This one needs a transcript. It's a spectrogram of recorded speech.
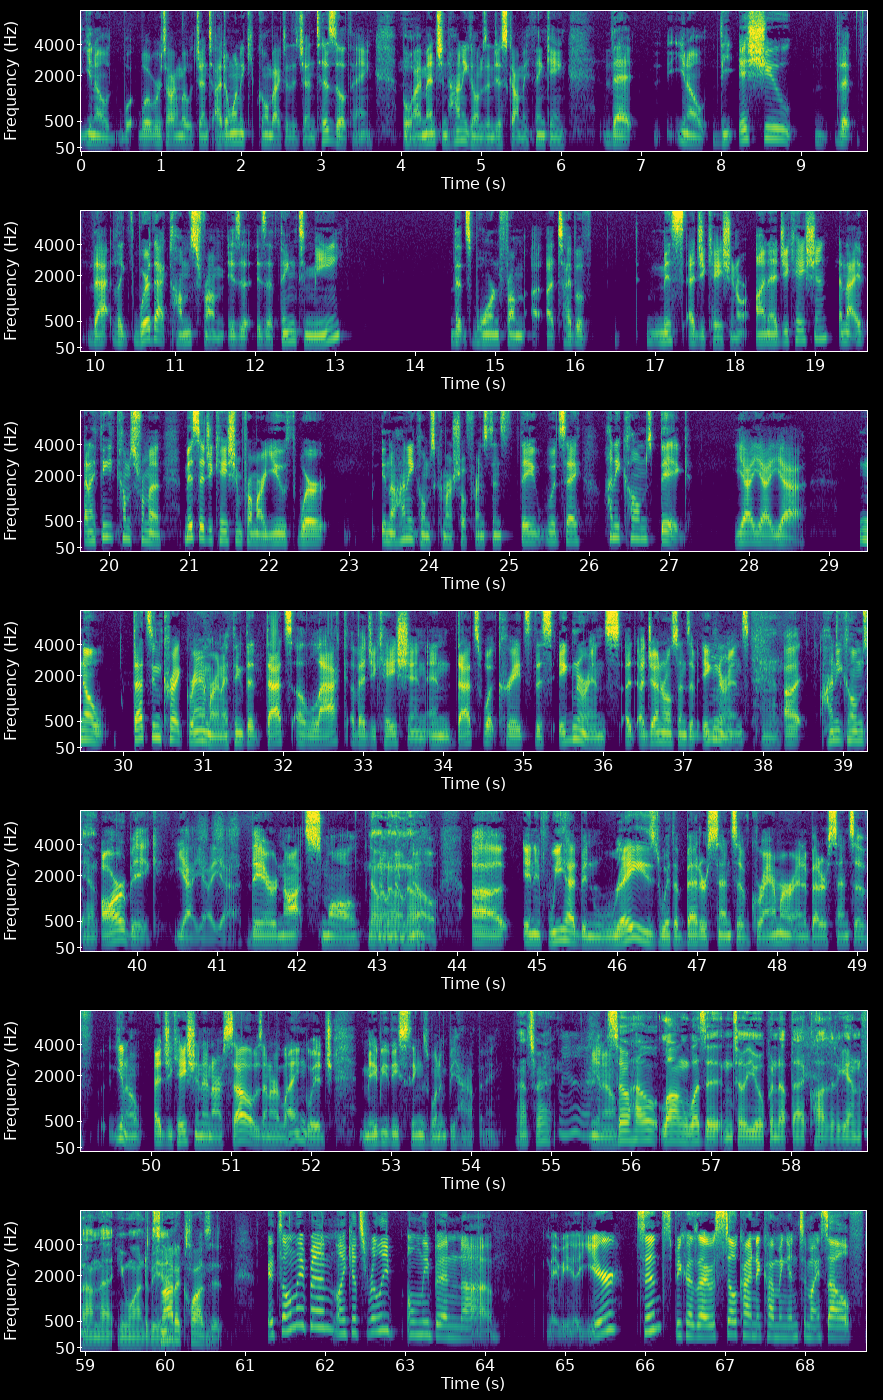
you know what, what we're talking about with Gent? I don't want to keep going back to the Jen Tisdale thing, but mm-hmm. I mentioned honeycombs and just got me thinking that you know the issue that that like where that comes from is a is a thing to me that's born from a, a type of miseducation or uneducation. And I and I think it comes from a miseducation from our youth where in a honeycombs commercial for instance they would say honeycombs big. Yeah yeah yeah. No that's incorrect grammar and i think that that's a lack of education and that's what creates this ignorance a, a general sense of ignorance. Uh, honeycombs Yeah. are big. Yeah yeah yeah. They're not small. No, no no, no, no. no. Uh, and if we had been raised with a better sense of grammar and a better sense of you know education in ourselves and our language maybe these things wouldn't be happening That's right. you know So how long was it until you opened up that closet again found that you wanted to be? it's not a closet It's only been like it's really only been uh, maybe a year since because I was still kind of coming into myself.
